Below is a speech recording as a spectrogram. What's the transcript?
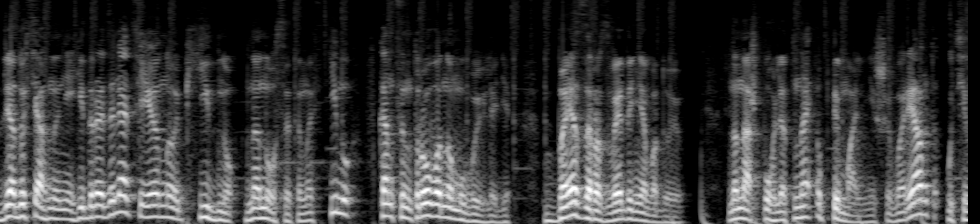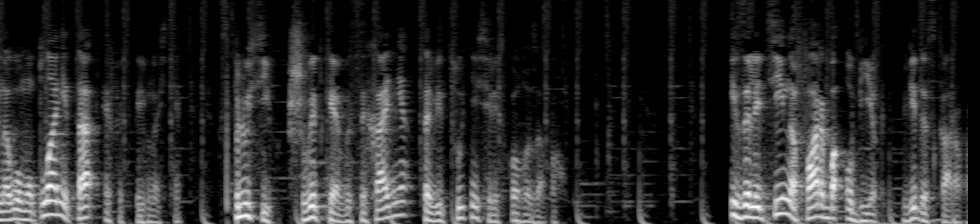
Для досягнення гідроізоляції необхідно наносити на стіну в концентрованому вигляді, без розведення водою. На наш погляд, найоптимальніший варіант у ціновому плані та ефективності. З плюсів швидке висихання та відсутність різкого запаху. Ізоляційна фарба об'єкт від Ескаро.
